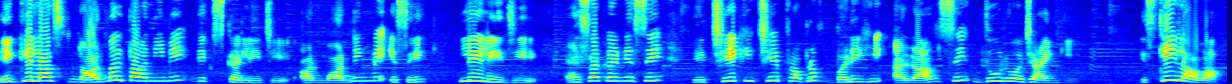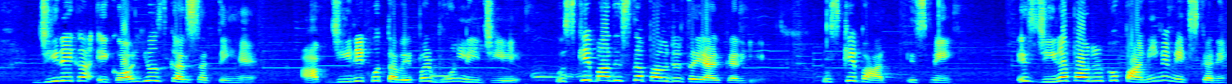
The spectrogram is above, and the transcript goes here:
एक गिलास नॉर्मल पानी में मिक्स कर लीजिए और मॉर्निंग में इसे ले लीजिए। ऐसा करने से ये छः की छः प्रॉब्लम बड़ी ही आराम से दूर हो जाएँगी। इसके अलावा जीरे का एक और यूज़ कर सकते हैं। आप जीरे को तवे पर भून लीजिए, उसके बाद इसका पाउडर तैयार करिए। उसके बाद इसमें इस जीरा पाउडर को पानी में मिक्स करें।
